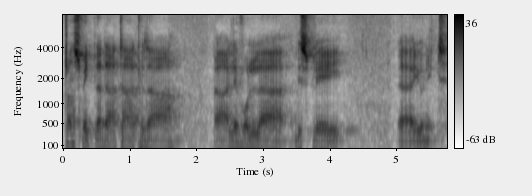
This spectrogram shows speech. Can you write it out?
transmit the data to the uh, level uh, display uh, unit.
